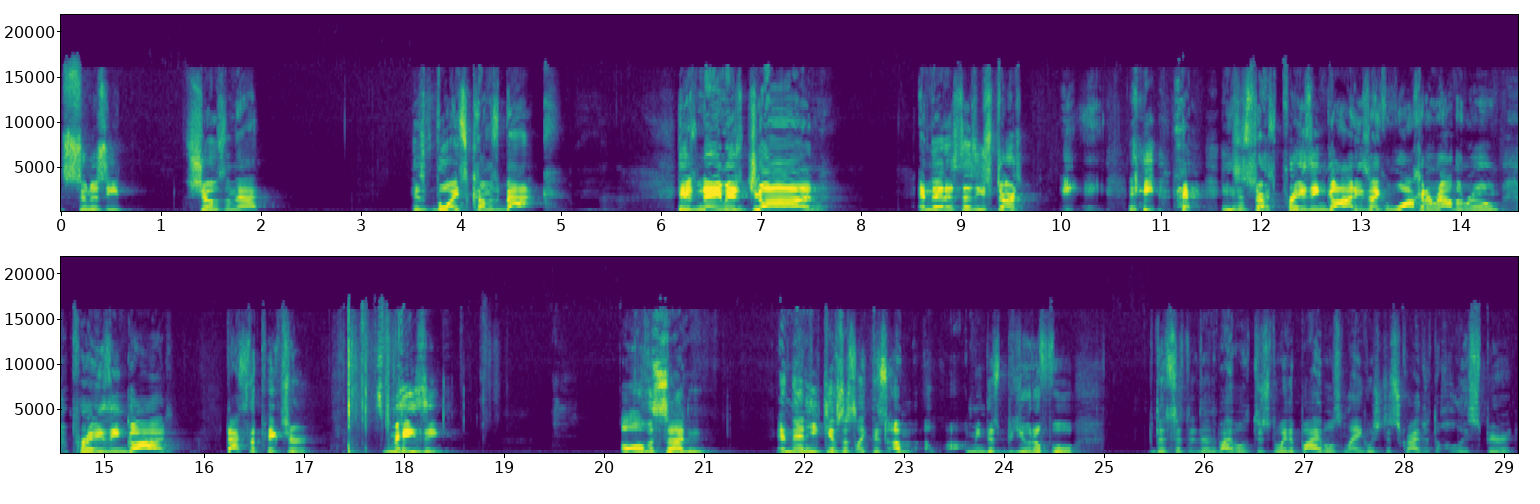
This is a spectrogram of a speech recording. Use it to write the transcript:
As soon as he shows them that, his voice comes back. His name is John. And then it says he starts, he, he, he, just starts praising God. He's like walking around the room praising God. That's the picture. It's amazing. All of a sudden, and then he gives us like this, um, I mean, this beautiful, then the Bible, just the way the Bible's language describes it, the Holy Spirit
